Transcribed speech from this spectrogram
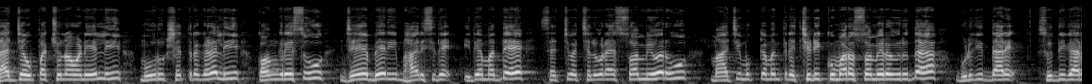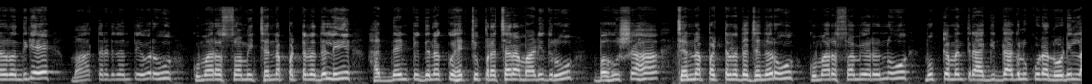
ರಾಜ್ಯ ಉಪಚುನಾವಣೆಯಲ್ಲಿ ಮೂರು ಕ್ಷೇತ್ರಗಳಲ್ಲಿ ಕಾಂಗ್ರೆಸ್ಸು ಜಯಬೇರಿ ಬಾರಿಸಿದೆ. ಇದೇ ಮಧ್ಯೆ ಸಚಿವ ಚಲುವರಾಯ ಸ್ವಾಮಿಯವರು ಮಾಜಿ ಮುಖ್ಯಮಂತ್ರಿ ಎಚ್ ಡಿ ಕುಮಾರಸ್ವಾಮಿಯವರ ವಿರುದ್ಧ ಗುಡುಗಿದ್ದಾರೆ. ಸುದ್ದಿಗಾರರೊಂದಿಗೆ ಮಾತನಾಡಿದಂತೆ ಇವರು, ಕುಮಾರಸ್ವಾಮಿ ಚನ್ನಪಟ್ಟಣದಲ್ಲಿ ಹದಿನೆಂಟು ದಿನಕ್ಕೂ ಹೆಚ್ಚು ಪ್ರಚಾರ ಮಾಡಿದ್ರು. ಬಹುಶಃ ಚನ್ನಪಟ್ಟಣದ ಜನರು ಕುಮಾರಸ್ವಾಮಿಯವರನ್ನು ಮುಖ್ಯಮಂತ್ರಿ ಆಗಿದ್ದಾಗಲೂ ಕೂಡ ನೋಡಿಲ್ಲ,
